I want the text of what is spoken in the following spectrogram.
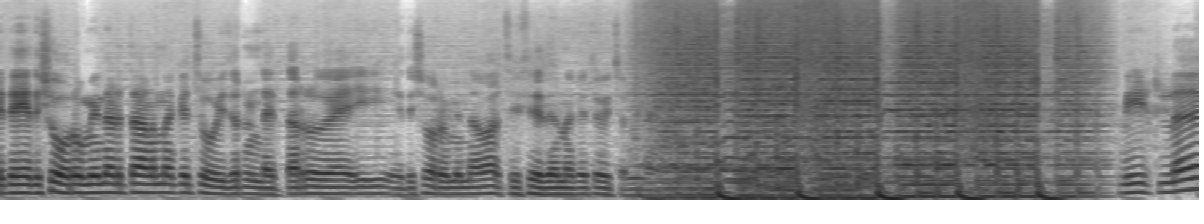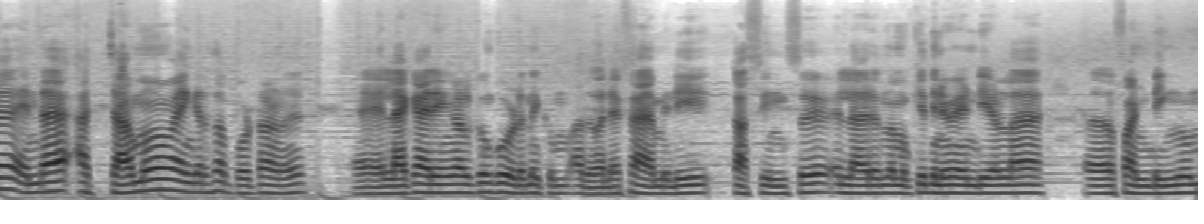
ഇത് ഏത് ഷോറൂമിൽ നിന്ന് എടുത്താണെന്നൊക്കെ ചോദിച്ചിട്ടുണ്ട്. എത്ര രൂപയായി ഏത് ഷോറൂമിൽ നിന്ന് പർച്ചേസ് ചെയ്തതെന്നൊക്കെ ചോദിച്ചിട്ടുണ്ട്. വീട്ടിൽ എന്റെ അച്ചാമ്മ ഭയങ്കര സപ്പോർട്ടാണ് എല്ലാ കാര്യങ്ങൾക്കും കൂടെ നിൽക്കും അതുപോലെ ഫാമിലി കസിൻസ് എല്ലാവരും നമുക്ക് ഇതിനു വേണ്ടിയുള്ള ഫണ്ടിങ്ങും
